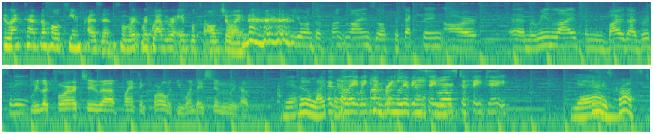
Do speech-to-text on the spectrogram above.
We like to have the whole team present, so we're, we're glad we were able to all join. You're on the front lines of protecting our uh, marine life and biodiversity. We look forward to uh, planting coral with you one day soon, we hope. Yeah. No, likewise. Hopefully, we can bring living seawalls to Fiji. Yeah. Fingers crossed.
